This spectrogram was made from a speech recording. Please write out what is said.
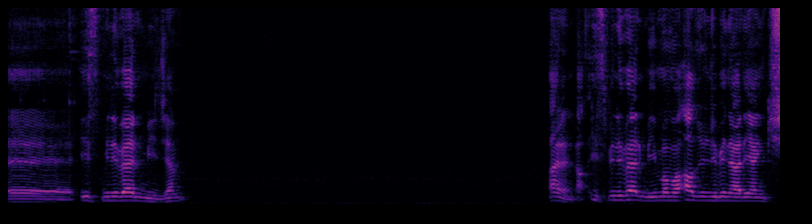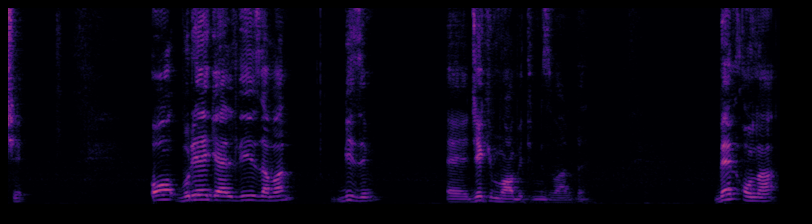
Ee, ismini vermeyeceğim. Aynen ismini vermeyeyim ama az önce beni arayan kişi. O buraya geldiği zaman bizim e, Cekü muhabbetimiz vardı. Ben ona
